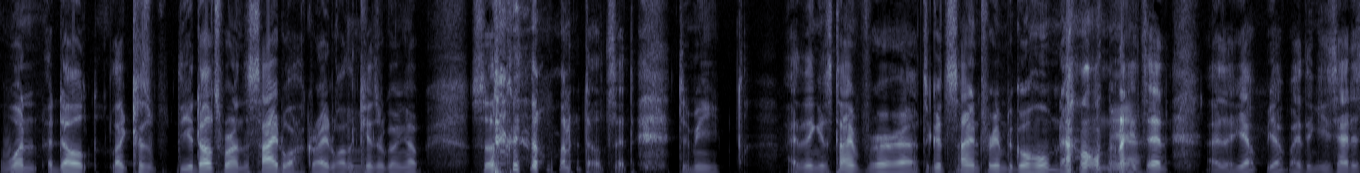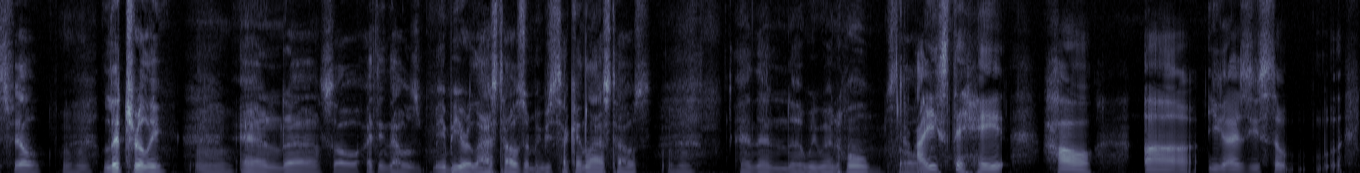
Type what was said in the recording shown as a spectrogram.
one adult, like, because the adults were on the sidewalk, right, while the Mhm. kids were going up. So one adult said to me, "I think it's time for. Uh, it's a good sign for him to go home now." And I said, "I said, yep, yep. I think he's had his fill, Mhm. literally." Mhm. And uh, so I think that was maybe your last house or maybe second last house, Mhm. and then uh, we went home. So I used to hate how uh you guys used to.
